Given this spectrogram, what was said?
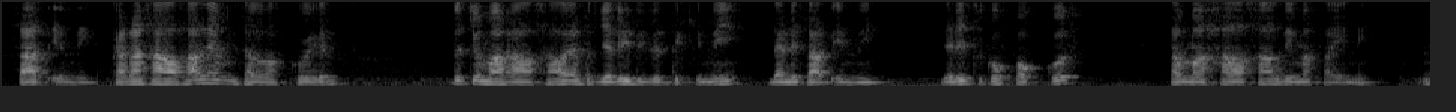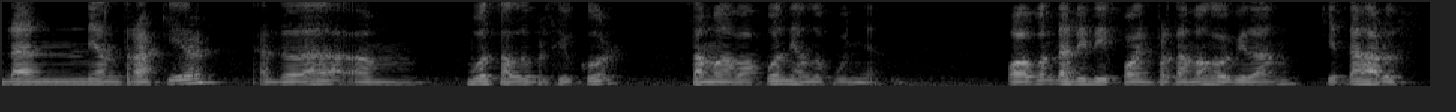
saat ini. Karena hal-hal yang bisa lu lakuin itu cuma hal-hal yang terjadi di detik ini dan di saat ini. Jadi cukup fokus sama hal-hal di masa ini dan yang terakhir adalah em, buat selalu bersyukur sama apa pun yang lu punya. Walaupun tadi di poin pertama gue bilang kita harus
